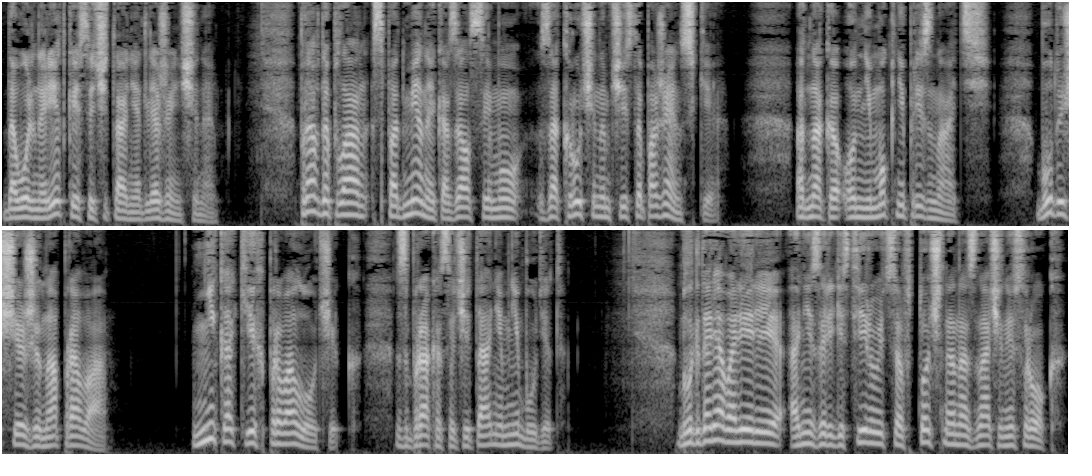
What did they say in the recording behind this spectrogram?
Довольно редкое сочетание для женщины. Правда, план с подменой казался ему закрученным чисто по-женски. Однако он не мог не признать. Будущая жена права. Никаких проволочек с бракосочетанием не будет. Благодаря Валерии они зарегистрируются в точно назначенный срок.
